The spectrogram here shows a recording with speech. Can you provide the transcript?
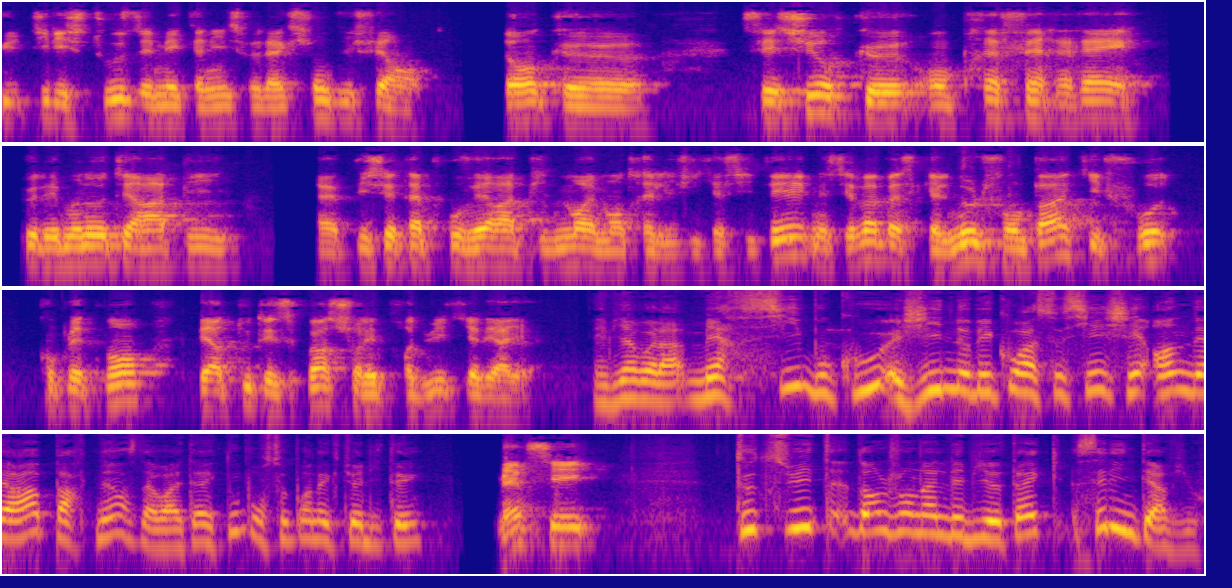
utilisent tous des mécanismes d'action différents. Donc c'est sûr qu'on préférerait que les monothérapies euh, puissent être approuvées rapidement et montrer l'efficacité, mais c'est pas parce qu'elles ne le font pas qu'il faut complètement perdre tout espoir sur les produits qu'il y a derrière. Eh bien voilà, merci beaucoup Gilles Nobécourt, associé chez Andera Partners, d'avoir été avec nous pour ce point d'actualité. Merci. Tout de suite, dans le journal des biotech, c'est l'interview.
